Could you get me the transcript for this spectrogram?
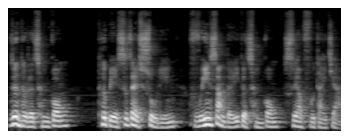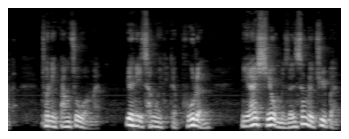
任何的成功。特别是在属灵福音上的一个成功是要付代价的。求你帮助我们，愿意成为你的仆人，你来写我们人生的剧本。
